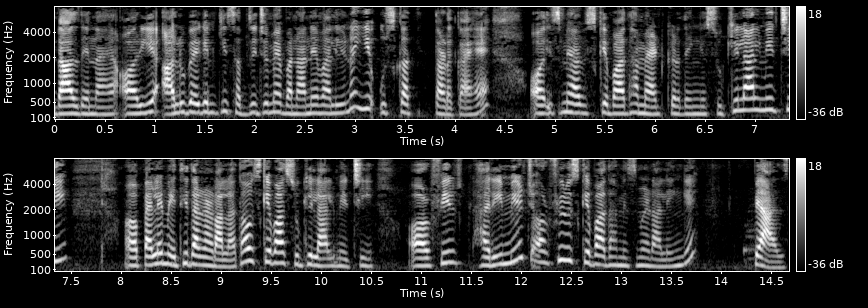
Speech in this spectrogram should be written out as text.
डाल देना है। और ये आलू बैगन की सब्ज़ी जो मैं बनाने वाली हूँ ना, ये उसका तड़का है। और इसमें अब इसके बाद हम ऐड कर देंगे सूखी लाल मिर्ची। पहले मेथी दाना डाला था, उसके बाद सूखी लाल मिर्ची। और फिर हरी मिर्च और फिर उसके बाद हम इसमें डालेंगे प्याज।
